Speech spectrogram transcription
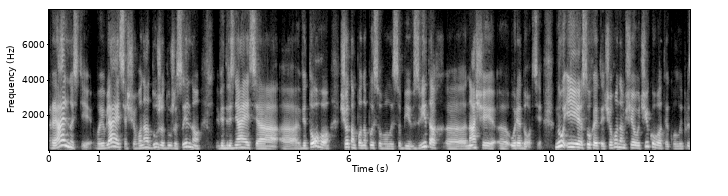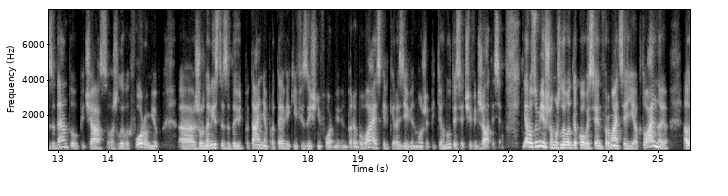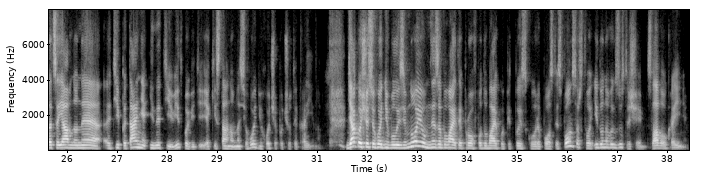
реальності, виявляється, що вона дуже дуже сильно відрізняється е, від того, що там понаписували собі в звітах е, наші е, урядовці. Ну і слухайте, чого нам ще очікувати, коли президенту під час важливих форумів журналісти задають питання про те, в якій фізичній формі він перебуває, скільки разів він може підтягнутися чи віджатися. Я розумію, що можливо для когось ця інформація є актуальною, але це явно не ті питання і не ті відповіді, які станом на сьогодні хоче почути країна. Дякую, що сьогодні були зі мною. Не забувайте про вподобайку, підписку, репост і спонсорство. І до нових зустрічей. Слава Україні!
